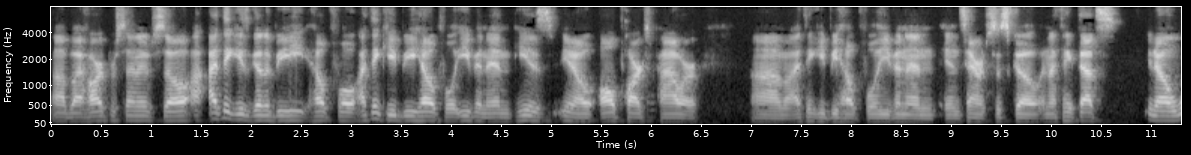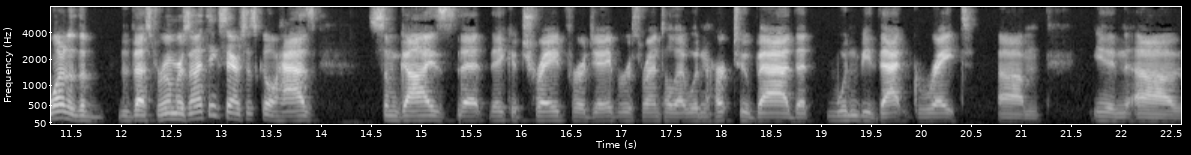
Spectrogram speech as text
uh, by hard percentage. So I, I think he's going to be helpful. I think he'd be helpful even in he is you know all Parks power. Um, I think he'd be helpful even in in San Francisco, and I think that's you know one of the, the best rumors. And I think San Francisco has some guys that they could trade for a Jay Bruce rental that wouldn't hurt too bad, that wouldn't be that great. Um, in uh,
